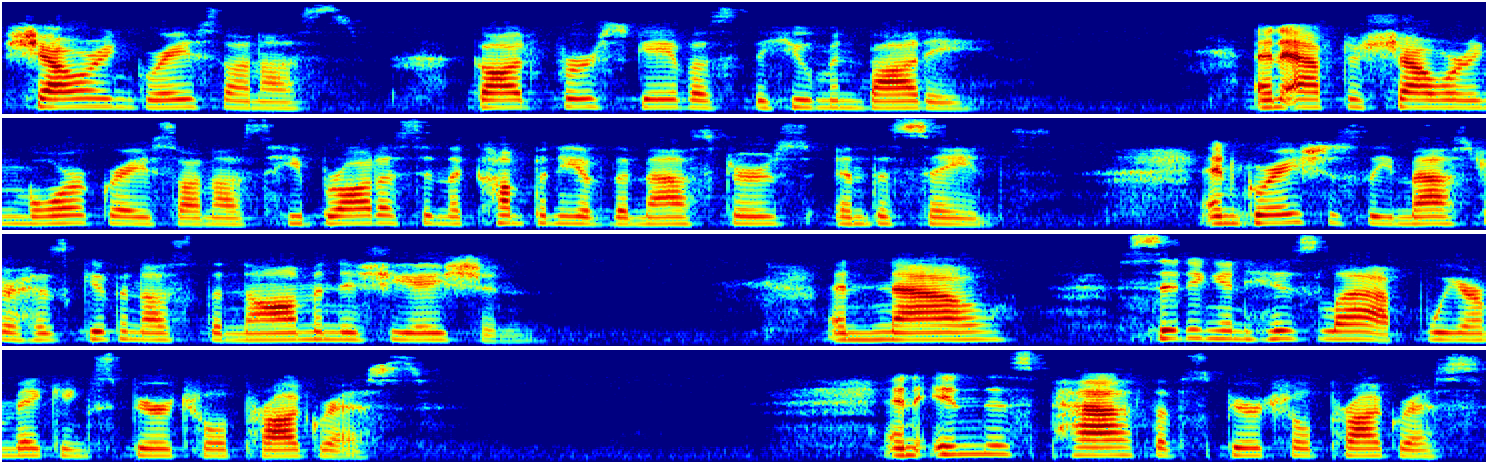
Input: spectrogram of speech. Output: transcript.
Showering grace on us, God first gave us the human body. And after showering more grace on us, He brought us in the company of the masters and the saints. And graciously, Master has given us the Nam initiation. And now, sitting in His lap, we are making spiritual progress. And in this path of spiritual progress,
